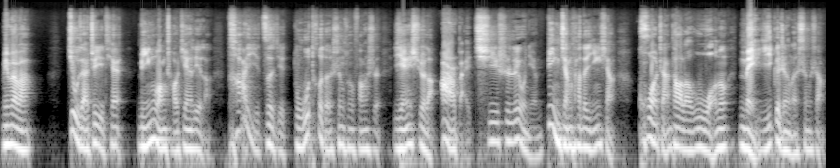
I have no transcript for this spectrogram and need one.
明白吧？就在这一天，明王朝建立了，它以自己独特的生存方式延续了二百七十六年，并将它的影响扩展到了我们每一个人的身上。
